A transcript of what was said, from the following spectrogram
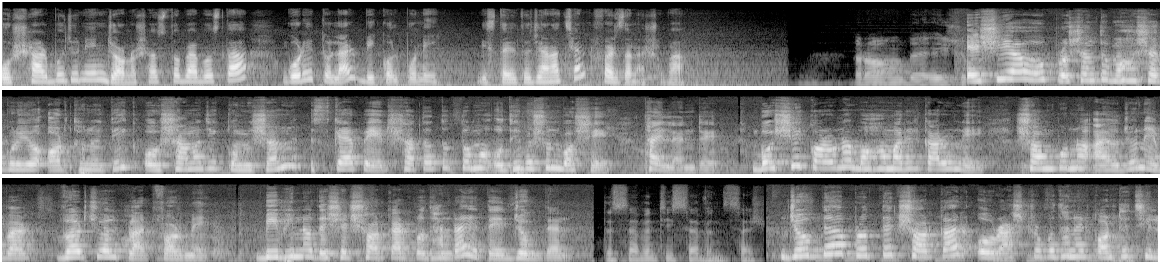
ও সার্বজনীন জনস্বাস্থ্য ব্যবস্থা গড়ে তোলার বিকল্প নেই। বিস্তারিত জানাচ্ছেন ফারজানা শোভা। এশিয়া ও প্রশান্ত মহাসাগরীয় অর্থনৈতিক ও সামাজিক কমিশন, স্ক্যাপের সাতাত্তরতম অধিবেশন বসে থাইল্যান্ডে বৈশ্বিক করোনা মহামারীর কারণে সম্পূর্ণ আয়োজন এবার ভার্চুয়াল প্ল্যাটফর্মে বিভিন্ন দেশের সরকার প্রধানরা এতে যোগ দেন The 77th session. যোগ দেওয়া প্রত্যেক সরকার ও রাষ্ট্রপ্রধানের কণ্ঠে ছিল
